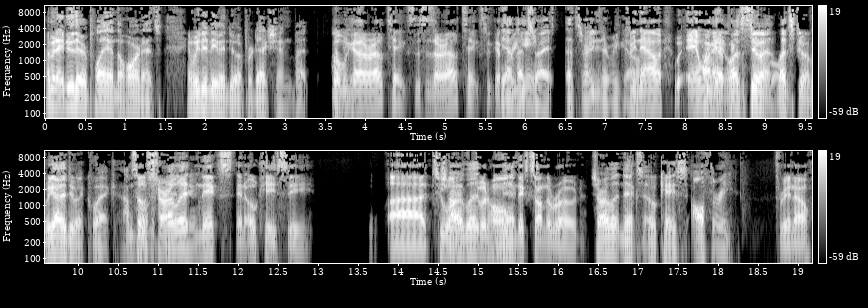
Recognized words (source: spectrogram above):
I mean, I knew they were playing the Hornets, and we didn't even do a prediction, but. I Well, we got our outtakes. This is our outtakes. We got Yeah, that's games. right. That's right. There we go. between now and we got right, let's do it. Let's do it. We got to do it quick. I'm so bed, Charlotte, dude. Knicks, and OKC. Uh, two Charlotte, on, two at home, Knicks. Knicks on the road. Charlotte, Knicks, OKC, all three. Three and oh? zero.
